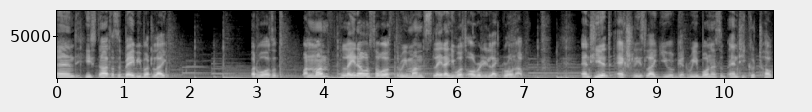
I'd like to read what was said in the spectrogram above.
and he starts as a baby, but like, what was it? One month later or so, or three months later, he was already like grown up and he had actually is like you get reborn as a, and he could talk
